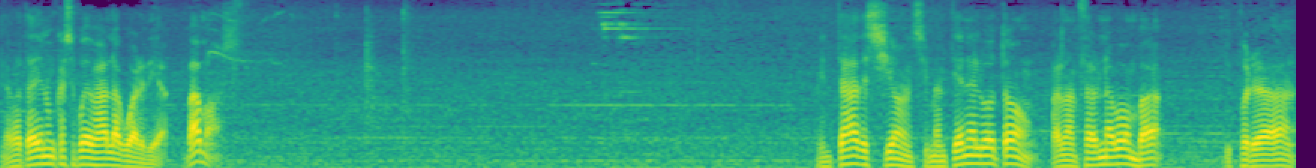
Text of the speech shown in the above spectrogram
En la batalla nunca se puede bajar la guardia. ¡Vamos! Ventaja de Sion. Si mantiene el botón para lanzar una bomba, disparará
